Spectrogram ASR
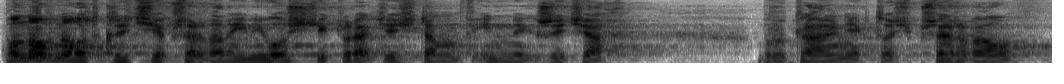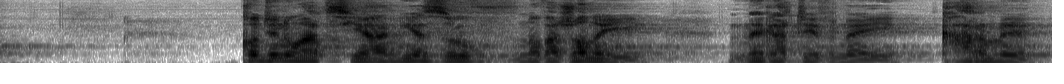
ponowne odkrycie przerwanej miłości, która gdzieś tam w innych życiach brutalnie ktoś przerwał, kontynuacja niezrównoważonej, negatywnej karmy,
